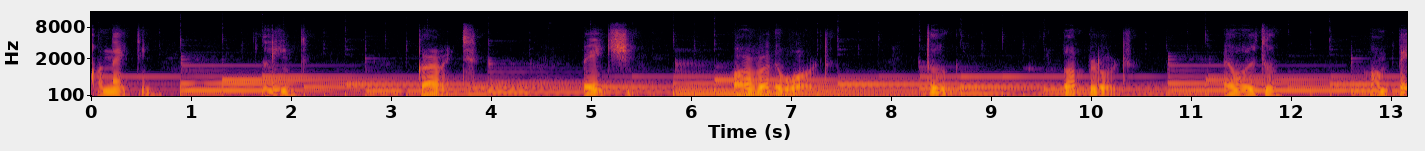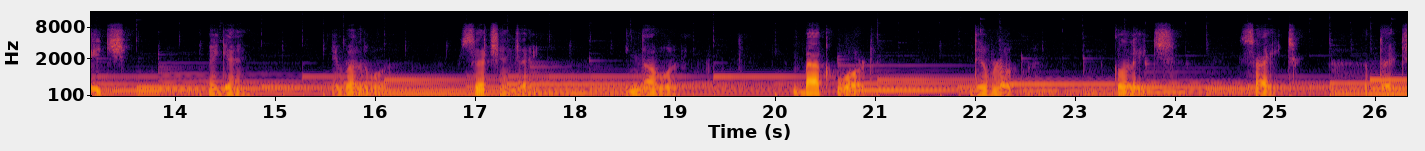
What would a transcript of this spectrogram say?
connecting link current page over the world tube upload able to home page again available search engine enable backward develop college site attach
